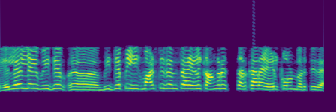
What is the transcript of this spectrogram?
ಎಲ್ಲೆಲ್ಲಿ ಬಿಜೆಪಿ ಬಿಜೆಪಿ ಈಗ ಮಾಡ್ತಿದೆ ಅಂತ ಹೇಳಿ ಕಾಂಗ್ರೆಸ್ ಸರ್ಕಾರ ಹೇಳ್ಕೊಂಡ್ ಬರ್ತಿದೆ.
